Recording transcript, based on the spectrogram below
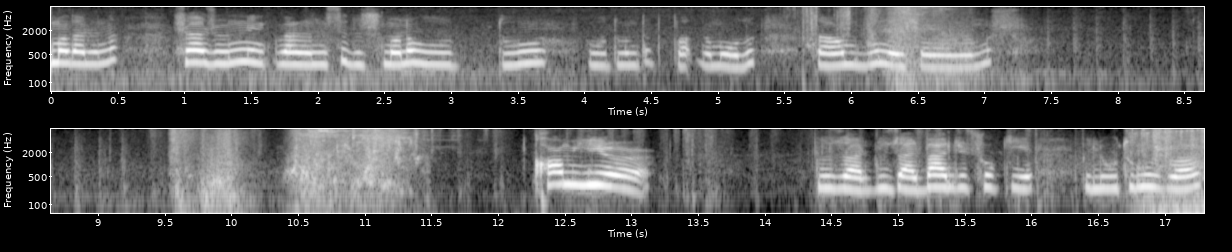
Madalyona şarjörünün ilk vermesi düşmana vurduğu, vurduğunda bir patlama olur. Tamam bu ne işe yarıyormuş? Come here. Güzel güzel bence çok iyi bir lootumuz var.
